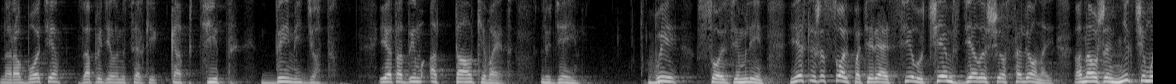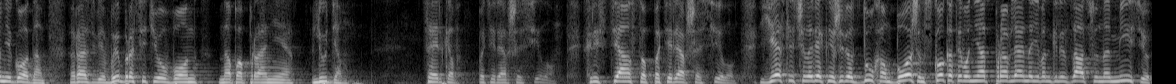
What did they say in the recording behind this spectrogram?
на работе за пределами церкви коптит, дым идет. И этот дым отталкивает людей. Вы – соль земли. Если же соль потеряет силу, чем сделаешь ее соленой? Она уже ни к чему не годна. Разве выбросить ее вон на попрание людям? Церковь потерявшее силу. Христианство, потерявшее силу. Если человек не живет Духом Божьим, сколько ты его не отправляй на евангелизацию, на миссию,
